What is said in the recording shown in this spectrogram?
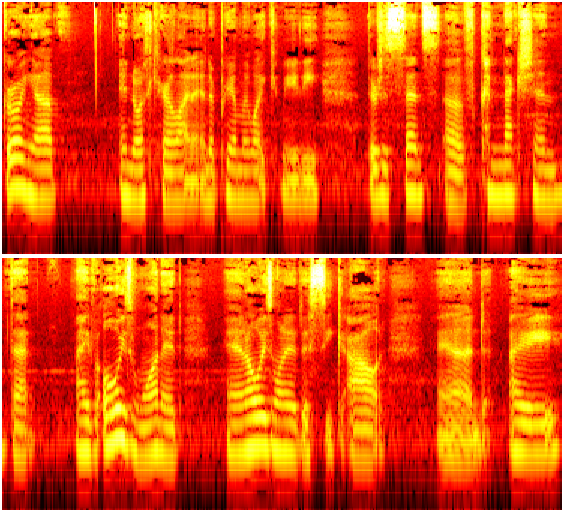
growing up in North Carolina in a predominantly white community there's a sense of connection that I've always wanted and always wanted to seek out and I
